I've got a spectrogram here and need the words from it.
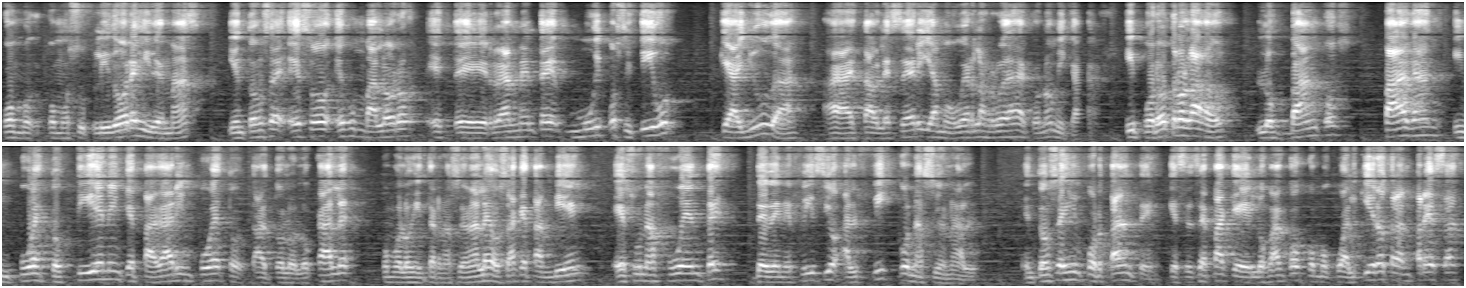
como, como suplidores y demás. Y entonces eso es un valor este, realmente muy positivo que ayuda a establecer y a mover las ruedas económicas. Y por otro lado, los bancos pagan impuestos, tienen que pagar impuestos, tanto los locales como los internacionales, o sea que también es una fuente de beneficio al fisco nacional. Entonces es importante que se sepa que los bancos, como cualquier otra empresa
